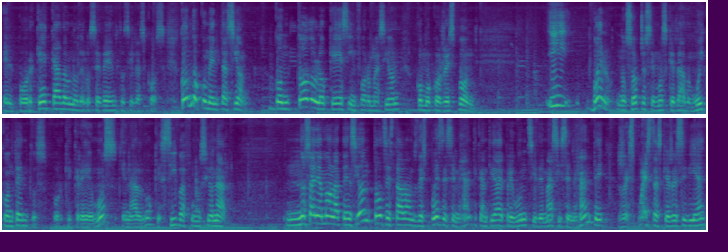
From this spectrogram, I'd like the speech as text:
el por qué cada uno de los eventos y las cosas, con documentación, con todo lo que es información como corresponde. Y bueno, nosotros hemos quedado muy contentos porque creemos en algo que sí va a funcionar. Nos ha llamado la atención, todos estábamos después de semejante cantidad de preguntas y demás y semejante respuestas que recibían,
